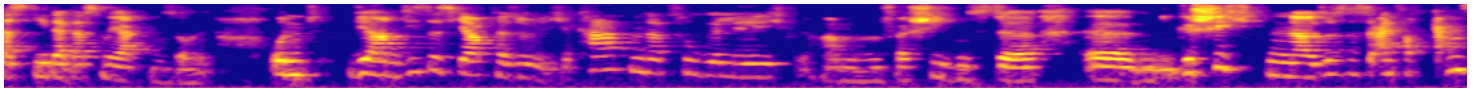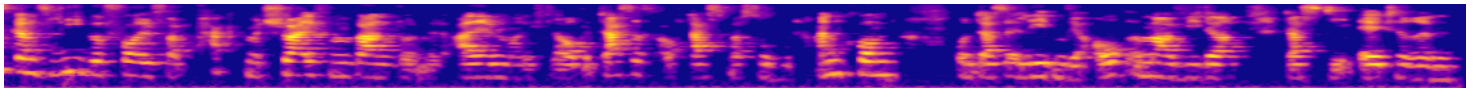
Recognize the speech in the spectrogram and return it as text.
dass jeder das merken soll. Und wir haben dieses Jahr persönliche Karten dazu gelegt, wir haben verschiedenste äh, Geschichten. Also es ist einfach ganz, ganz liebevoll verpackt mit Schleifenband und mit allem. Und ich glaube, das ist auch das, was so gut ankommt. Und das erleben wir auch immer wieder, dass die älteren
